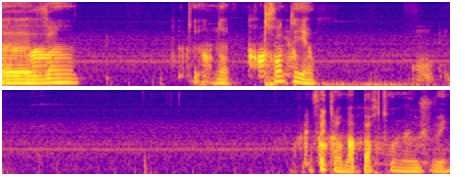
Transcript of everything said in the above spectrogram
Euh, 20. Non, 31. Ah, ok. En fait, il y en a partout moi où je vais.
